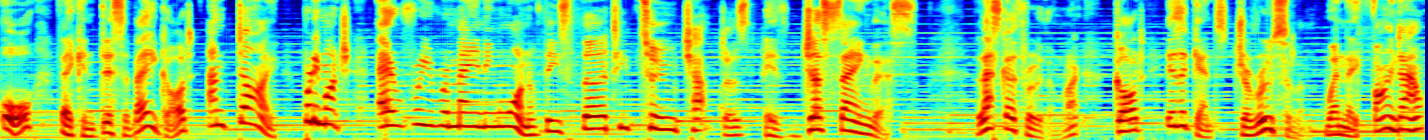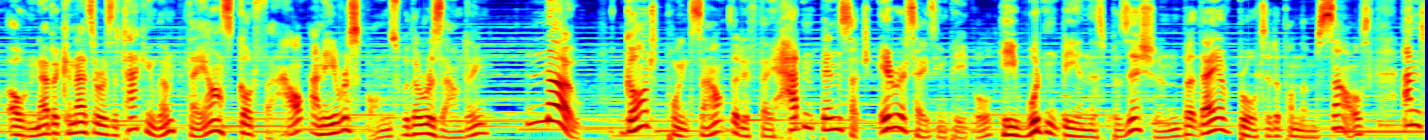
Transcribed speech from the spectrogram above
or they can disobey God and die. Pretty much every remaining one of these 32 chapters is just saying this. Let's go through them, right? God is against Jerusalem. When they find out old Nebuchadnezzar is attacking them, they ask God for help and he responds with a resounding no. God points out that if they hadn't been such irritating people, he wouldn't be in this position, but they have brought it upon themselves, and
